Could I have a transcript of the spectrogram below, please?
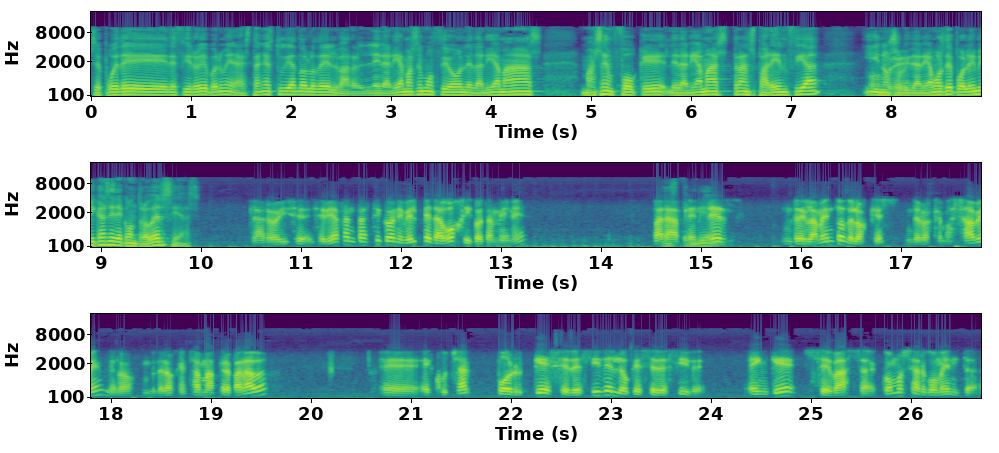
Se puede decir, oye, bueno, mira, están estudiando lo del bar, le daría más emoción, le daría más, más enfoque, le daría más transparencia y Hombre. nos olvidaríamos de polémicas y de controversias. Claro, y se, sería fantástico a nivel pedagógico también, ¿eh? Para pues aprender reglamentos de los que de los que más saben, de los, de los que están más preparados, eh, escuchar por qué se decide lo que se decide, en qué se basa, cómo se argumenta,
